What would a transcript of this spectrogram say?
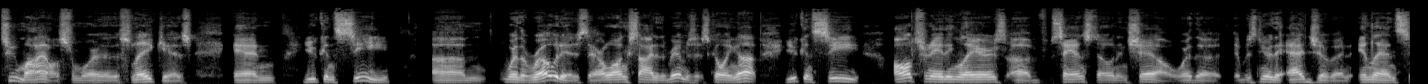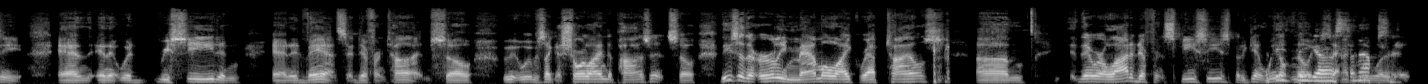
two miles from where this lake is, and you can see um, where the road is there alongside of the rim as it's going up. You can see alternating layers of sandstone and shale where the it was near the edge of an inland sea and and it would recede and and advance at different times so it was like a shoreline deposit so these are the early mammal like reptiles um, there were a lot of different species, but again, we don't know uh, exactly uh, what it is.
